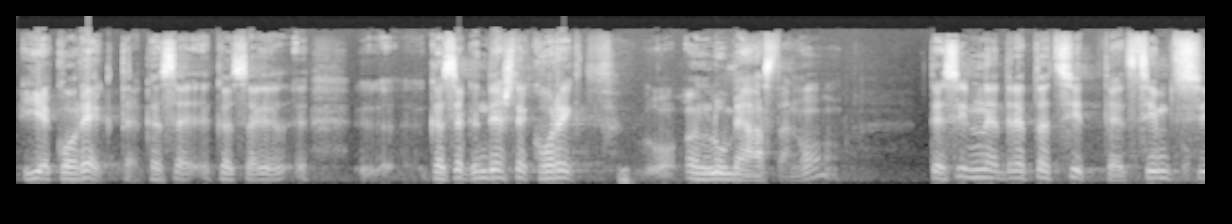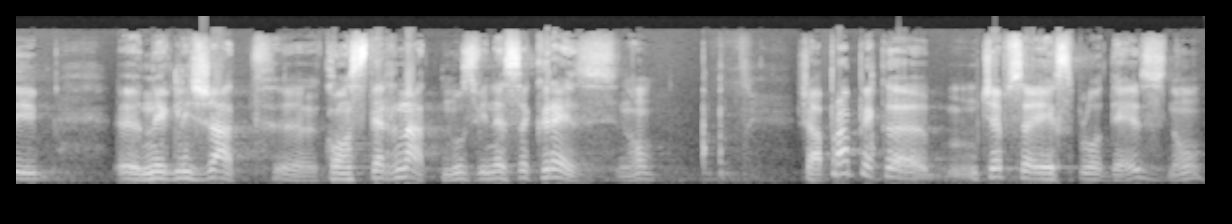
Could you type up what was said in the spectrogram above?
e corectă, că se, că, se, că se gândește corect în lumea asta, nu? Te simți nedreptățit, te simți uh, neglijat, uh, consternat, nu-ți vine să crezi, nu? Și aproape că încep să explodezi, nu?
